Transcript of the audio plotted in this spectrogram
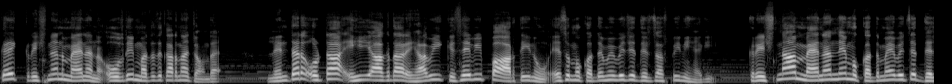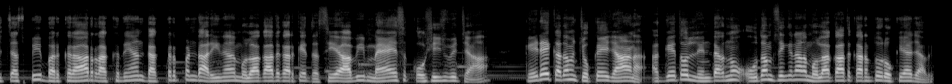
ਕਿ ਕ੍ਰਿਸ਼ਨਨ ਮੈਨਨ ਉਸ ਦੀ ਮਦਦ ਕਰਨਾ ਚਾਹੁੰਦਾ ਹੈ। ਲਿੰਡਰ ਉਲਟਾ ਇਹੀ ਆਖਦਾ ਰਿਹਾ ਵੀ ਕਿਸੇ ਵੀ ਭਾਰਤੀ ਨੂੰ ਇਸ ਮੁਕੱਦਮੇ ਵਿੱਚ ਦਿਲਚਸਪੀ ਨਹੀਂ ਹੈਗੀ। ਕ੍ਰਿਸ਼ਨਾ ਮੈਨਨ ਨੇ ਮੁਕੱਦਮੇ ਵਿੱਚ ਦਿਲਚਸਪੀ ਬਰਕਰਾਰ ਰੱਖਦਿਆਂ ਡਾਕਟਰ ਭੰਡਾਰੀ ਨਾਲ ਮੁਲਾਕਾਤ ਕਰਕੇ ਦੱਸਿਆ ਵੀ ਮੈਂ ਇਸ ਕੋਸ਼ਿਸ਼ ਵਿੱਚ ਹਾਂ, ਕਿਹੜੇ ਕਦਮ ਚੁੱਕੇ ਜਾਣ, ਅੱਗੇ ਤੋਂ ਲਿੰਡਰ ਨੂੰ ਊਧਮ ਸਿੰਘ ਨਾਲ ਮੁਲਾਕਾਤ ਕਰਨ ਤੋਂ ਰੋਕਿਆ ਜਾਵੇ।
